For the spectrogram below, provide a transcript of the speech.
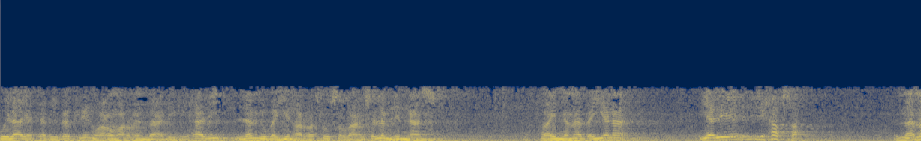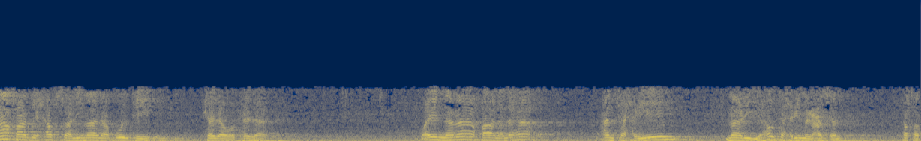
ولاية أبي بكر وعمر من بعده. هذه لم يبينها الرسول صلى الله عليه وسلم للناس وإنما بين لحفصة. ما قال لحفصة لماذا قلت كذا وكذا؟ وإنما قال لها عن تحريم مارية أو تحريم العسل فقط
